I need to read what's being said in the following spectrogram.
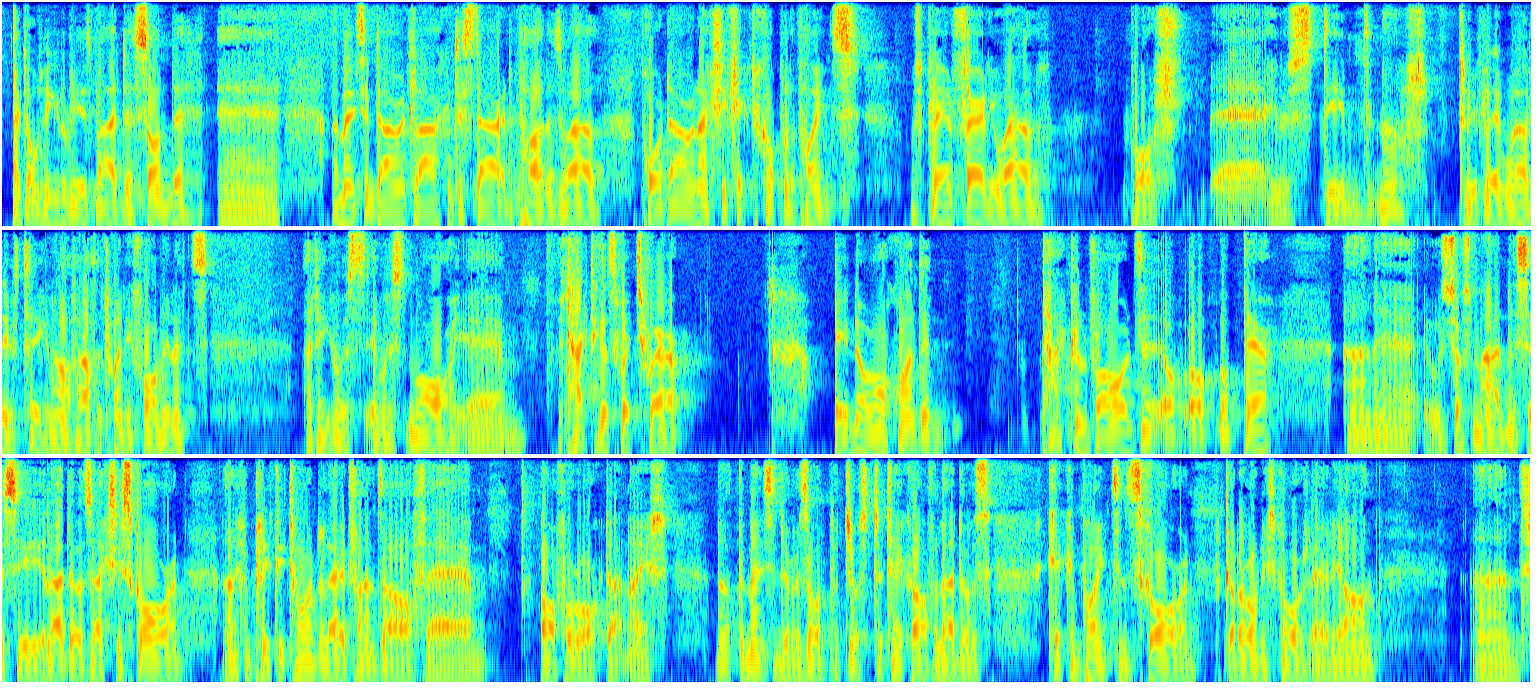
I don't think it'll be as bad this Sunday. Uh, I mentioned Darren Clarke at the start of the pod as well. Poor Darren actually kicked a couple of points, was playing fairly well, but uh, he was deemed not to be playing well. He was taken off after 24 minutes. I think it was it was more um, a tactical switch where Aidan O'Rourke wanted tackling forwards uh, up up up there, and uh, it was just madness to see a lad that was actually scoring, and I completely turned the Louth fans off um, off O'Rourke that night. Not to mention the result, but just to take off a lad that was kicking points and scoring, got our only scores early on, and.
